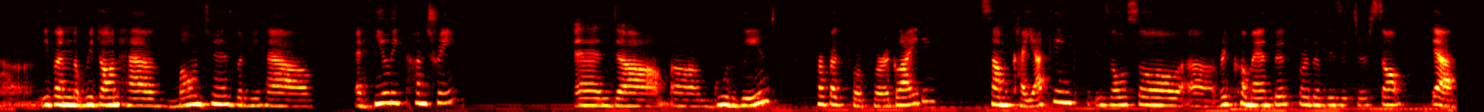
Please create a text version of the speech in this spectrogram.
Uh, even we don't have mountains, but we have a hilly country and uh, uh, good wind, perfect for paragliding some kayaking is also uh, recommended for the visitors. So yeah,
